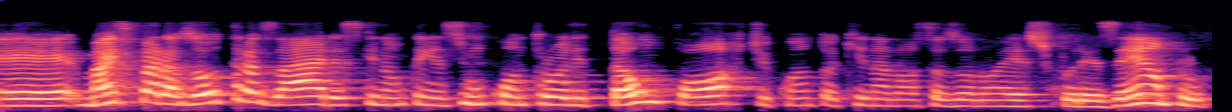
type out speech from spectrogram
É, mas para as outras áreas que não têm assim, um controle tão forte quanto aqui na nossa Zona Oeste, por exemplo,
